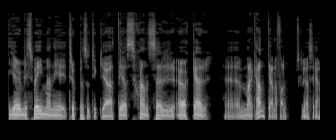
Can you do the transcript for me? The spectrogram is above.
Jeremy Swayman i truppen så tycker jag att deras chanser ökar eh, markant i alla fall, skulle jag säga.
